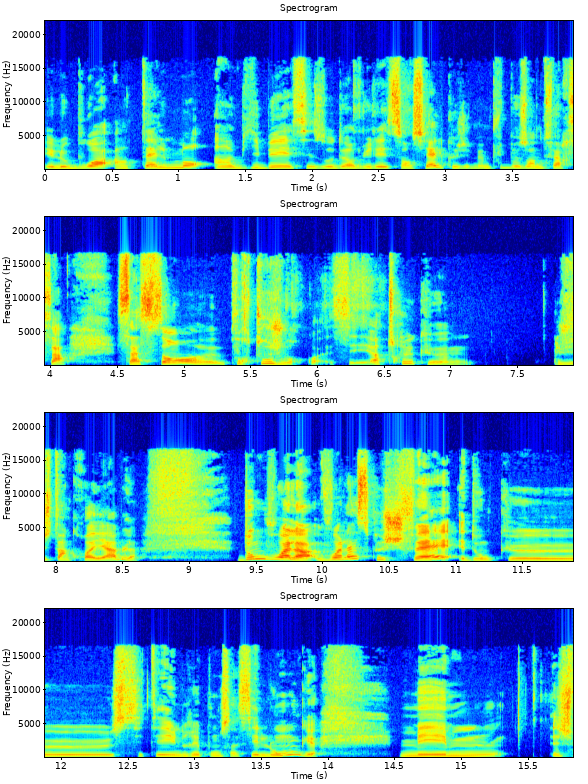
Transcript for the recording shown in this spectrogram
et le bois a tellement imbibé ces odeurs d'huile essentielle que j'ai même plus besoin de faire ça. Ça sent euh, pour toujours, quoi. C'est un truc. Euh, Juste incroyable. Donc voilà, voilà ce que je fais. Donc c'était une réponse assez longue, mais je,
